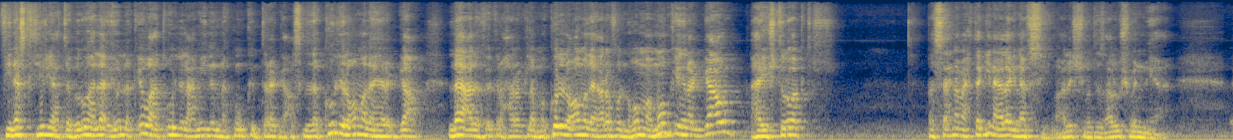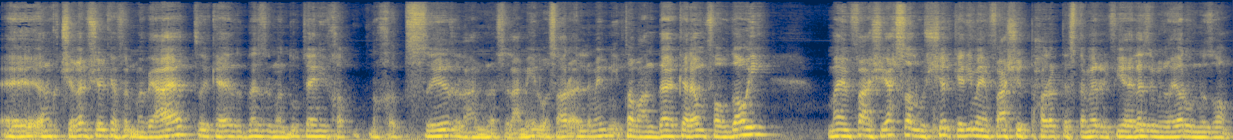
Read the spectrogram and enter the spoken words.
في ناس كتير يعتبروها لا يقول لك اوعى تقول للعميل إنك ممكن ترجع. أصل ده كل العملاء هيرجعوا. لا على فكرة حضرتك لما كل العملاء يعرفوا إن هم ممكن يرجعوا هيشتروا أكتر. بس إحنا محتاجين علاج نفسي. معلش ما تزعلوش مني يعني. أنا كنت شغال في شركة في المبيعات كانت بتنزل مندوب تاني في خط خط السير نفس العميل واسعار أقل مني. طبعا ده كلام فوضوي ما ينفعش يحصل والشركة دي ما ينفعش حضرتك تستمر فيها لازم يغيروا النظام.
